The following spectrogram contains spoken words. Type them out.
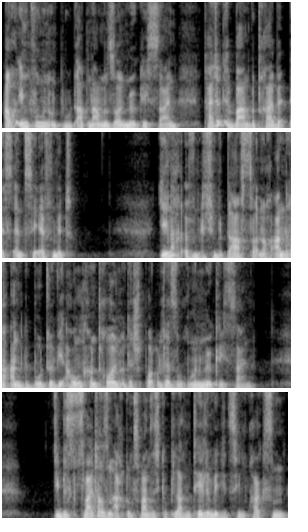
Auch Impfungen und Blutabnahme sollen möglich sein, teilte der Bahnbetreiber SNCF mit. Je nach öffentlichem Bedarf sollen auch andere Angebote wie Augenkontrollen oder Sportuntersuchungen möglich sein. Die bis 2028 geplanten Telemedizinpraxen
